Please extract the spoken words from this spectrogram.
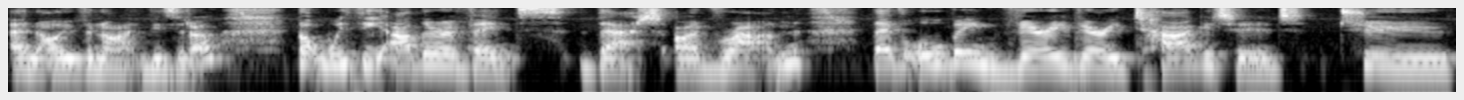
an overnight visitor. But with the other events that I've run, they've all been very, very targeted to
